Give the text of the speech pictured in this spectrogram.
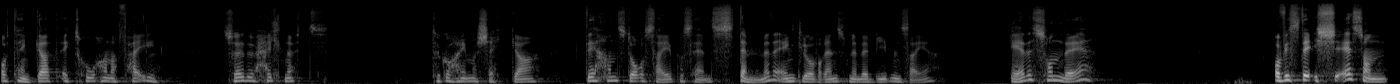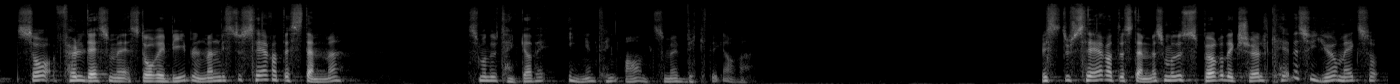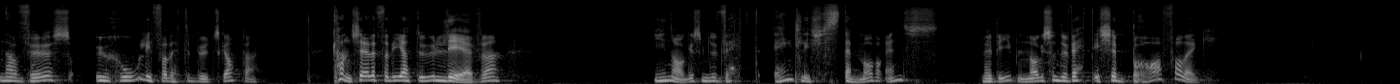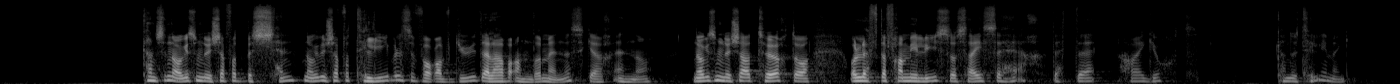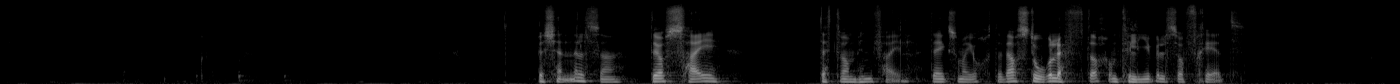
og tenker at 'jeg tror han har feil', så er du helt nødt til å gå hjem og sjekke det han står og sier på scenen. Stemmer det egentlig overens med det Bibelen sier? Er det sånn det er? Og Hvis det ikke er sånn, så følg det som står i Bibelen. Men hvis du ser at det stemmer, så må du tenke at det er ingenting annet som er viktigere. Hvis du ser at det stemmer, så må du spørre deg sjøl hva er det som gjør meg så nervøs og urolig for dette budskapet. Kanskje er det fordi at du lever i noe som du vet egentlig ikke stemmer overens med Bibelen. Noe som du vet ikke er bra for deg. Kanskje noe som du ikke har fått bekjent, noe du ikke har fått tilgivelse for av Gud eller av andre mennesker ennå. Noe som du ikke har turt å, å løfte fram i lyset og si 'Se her, dette har jeg gjort. Kan du tilgi meg?' Bekjennelse, det å si dette var min feil. Det er jeg som har gjort det. Det har store løfter om tilgivelse og fred.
